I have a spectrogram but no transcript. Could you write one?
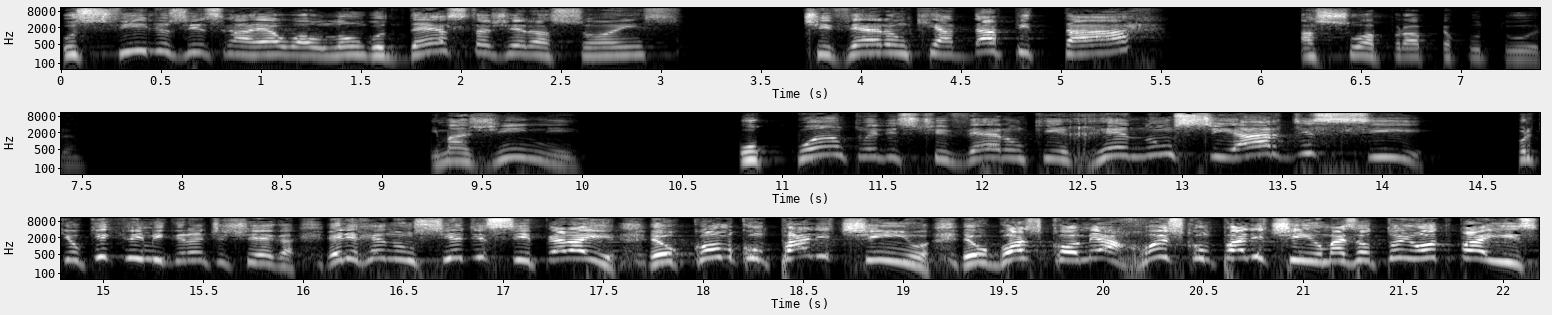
os filhos de Israel ao longo destas gerações tiveram que adaptar à sua própria cultura. Imagine o quanto eles tiveram que renunciar de si porque o que, que o imigrante chega? Ele renuncia de si. Peraí, eu como com palitinho. Eu gosto de comer arroz com palitinho, mas eu estou em outro país.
